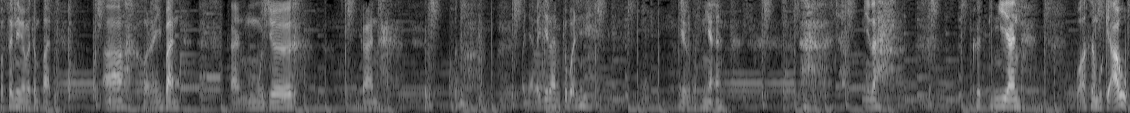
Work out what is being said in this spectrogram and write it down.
kawasan ni memang tempat uh, Orang Iban Kan memuja Kan. Apa tu? Banyak lagi lah mereka buat di sini Okay lepas niat kan Inilah Ketinggian Kawasan Bukit Aup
